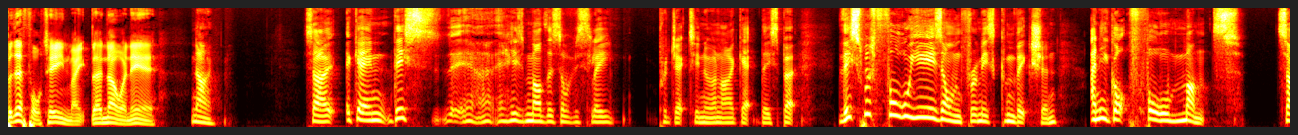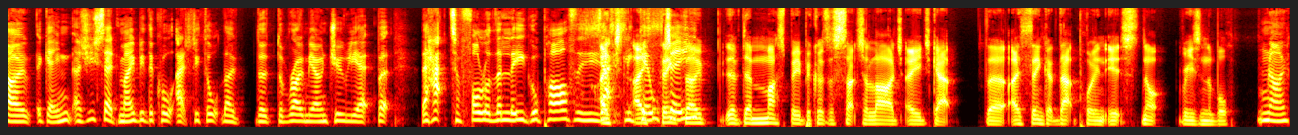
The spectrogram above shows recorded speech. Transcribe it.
But they're 14, mate. They're nowhere near. No. So again, this uh, his mother's obviously projecting and I get this, but this was four years on from his conviction, and he got four months. So again, as you said, maybe the court actually thought the the, the Romeo and Juliet, but they had to follow the legal path. He's I- actually I, guilty. think though there must be because of such a large age gap that I think at that point it's not reasonable. no,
